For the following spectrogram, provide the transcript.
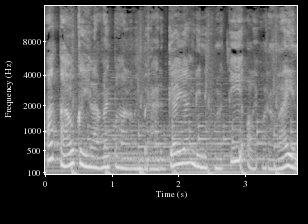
atau kehilangan pengalaman berharga yang dinikmati oleh orang lain.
